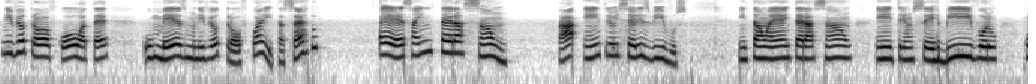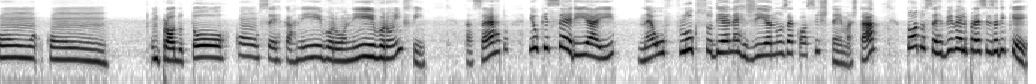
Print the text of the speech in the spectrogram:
nível trófico ou até o mesmo nível trófico aí, tá certo? É essa interação, tá? Entre os seres vivos. Então, é a interação entre um ser herbívoro com, com um produtor, com um ser carnívoro, onívoro, enfim, tá certo? E o que seria aí, né, o fluxo de energia nos ecossistemas, tá? Todo ser vivo ele precisa de quê?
